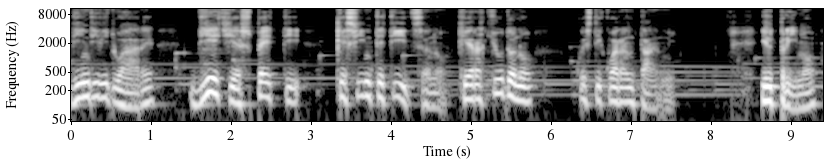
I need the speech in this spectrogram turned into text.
di individuare dieci aspetti che sintetizzano, che racchiudono questi 40 anni. Il primo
